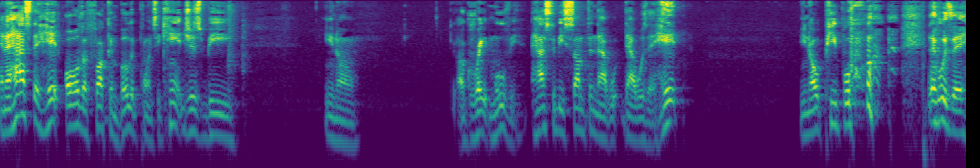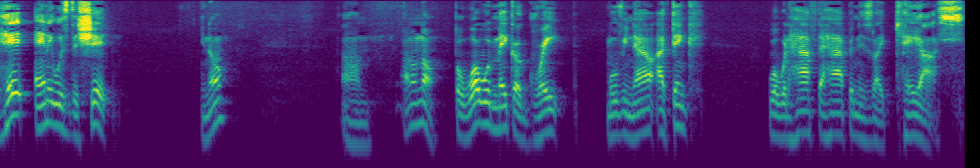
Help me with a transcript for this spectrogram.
And it has to hit all the fucking bullet points. It can't just be, you know, a great movie. It has to be something that that was a hit. You know, people, it was a hit and it was the shit. You know? Um, I don't know. But what would make a great movie now? I think what would have to happen is like chaos.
